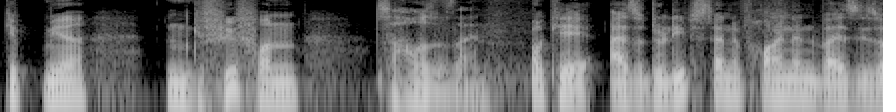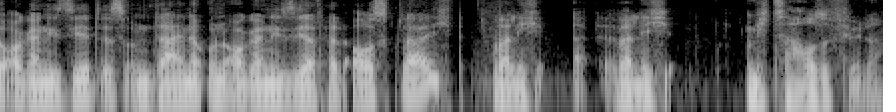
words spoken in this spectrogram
gibt mir ein Gefühl von Zuhause sein. okay, also du liebst deine Freundin, weil sie so organisiert ist und deine Unorganisiertheit ausgleicht. Weil ich, äh, weil ich mich zu Hause fühle.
